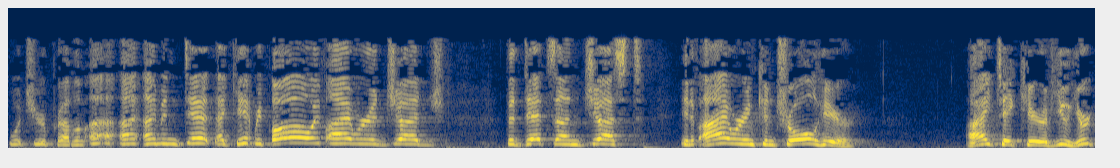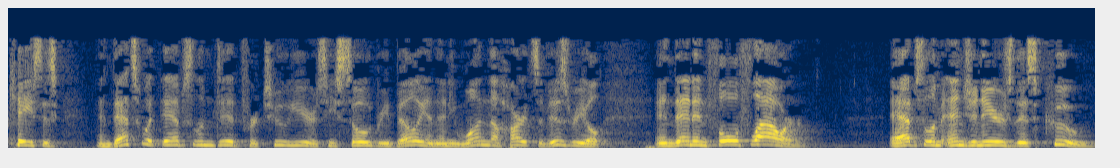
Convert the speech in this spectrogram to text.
What's your problem? I, I, I'm in debt. I can't. Re- oh, if I were a judge, the debt's unjust. And if I were in control here, I'd take care of you. Your case is. And that's what Absalom did for two years. He sowed rebellion and he won the hearts of Israel. And then in full flower, Absalom engineers this coup.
